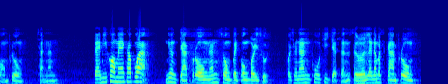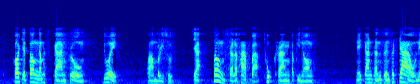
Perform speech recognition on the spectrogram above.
ของพระองค์ฉันนั้น แต่มีข้อแม้ครับว่า เนื่องจากพระองค์นั้นทรงเป็นองค์บริสุทธิ์ เพราะฉะนั้นผู้ที่จะสรรเสริญและนมัสการพระองค์ก็จะต้องนมัสการพระองค์ด้วยความบริสุทธิ์จะต้องสารภาพบาปทุกครั้งครับพี่น้อง ในการสรรเสริญพระเจ้าใน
